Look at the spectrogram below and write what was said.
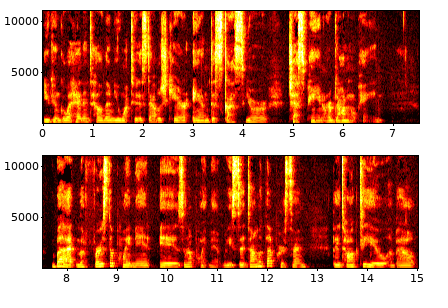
you can go ahead and tell them you want to establish care and discuss your chest pain or abdominal pain. But the first appointment is an appointment where you sit down with that person. They talk to you about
